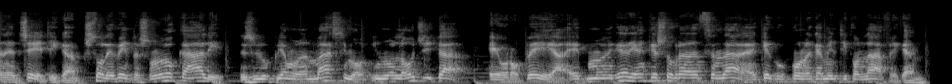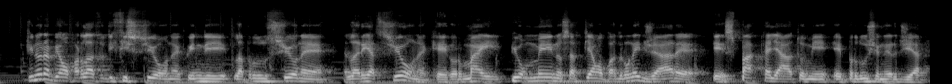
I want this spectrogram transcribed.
energetica. Solo eventi sono locali, li sviluppiamo al massimo in una logica europea e magari anche sovranazionale, anche con collegamenti con l'Africa. Finora abbiamo parlato di fissione, quindi la produzione, la reazione che ormai più o meno sappiamo padroneggiare, che spacca gli atomi e produce energia.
